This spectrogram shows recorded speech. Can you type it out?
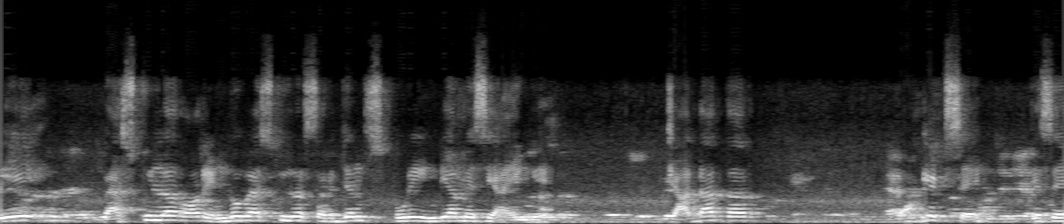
ये वैस्कुलर और एंडोवैस्कुलर सर्जन्स पूरे इंडिया में से आएँगे। ज़्यादातर पॉकेट से जैसे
